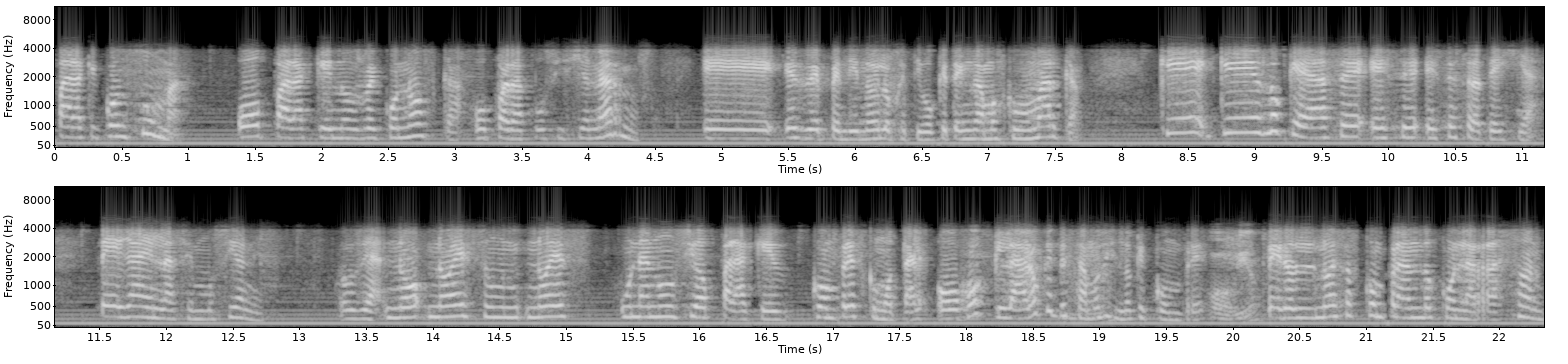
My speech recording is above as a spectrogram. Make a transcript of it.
para que consuma o para que nos reconozca o para posicionarnos, eh, es dependiendo del objetivo que tengamos como marca. ¿Qué, qué es lo que hace este, esta estrategia? Pega en las emociones. O sea, no, no es un, no es un anuncio para que compres como tal. Ojo, claro que te estamos diciendo que compres, Obvio. pero no estás comprando con la razón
